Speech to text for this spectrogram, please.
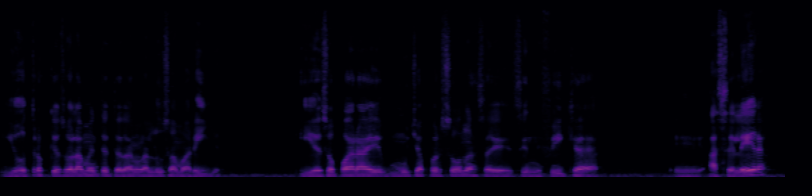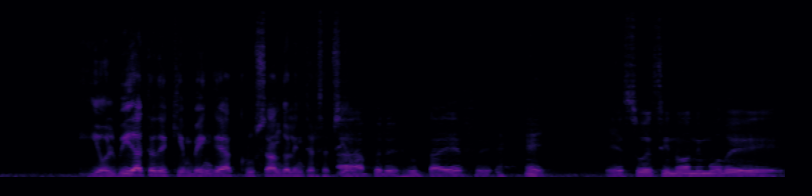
y otros que solamente te dan la luz amarilla. Y eso para eh, muchas personas eh, significa eh, acelera y olvídate de quien venga cruzando la intersección. Ah, pero es ruta F. Eso es sinónimo de,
